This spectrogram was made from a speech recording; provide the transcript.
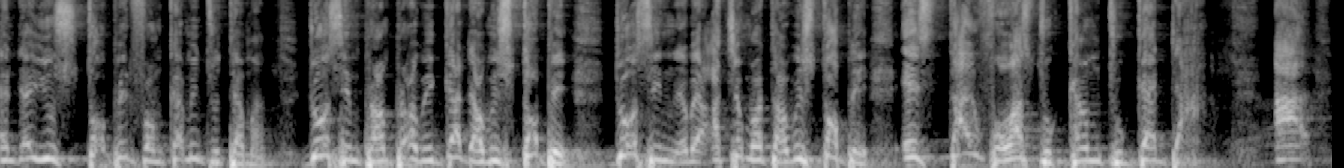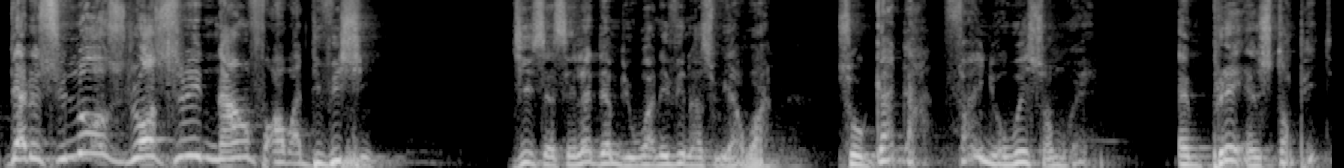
and then you stop it from coming to Tema. Those in Prampra, we gather, we stop it. Those in uh, Achimota, we stop it. It's time for us to come together. Uh, there is no rosary now for our division. Jesus said, Let them be one, even as we are one. So gather, find your way somewhere and pray and stop it.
